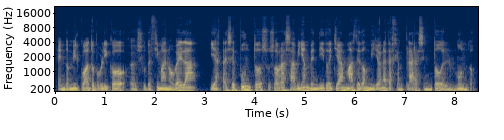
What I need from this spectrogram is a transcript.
en 2004 publicó eh, su décima novela y hasta ese punto sus obras habían vendido ya más de 2 millones de ejemplares en todo el mundo,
